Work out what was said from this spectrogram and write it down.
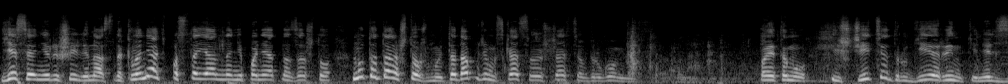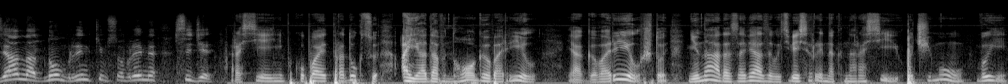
Если они решили нас наклонять постоянно, непонятно за что, ну тогда что ж мы, тогда будем искать свое счастье в другом месте. Поэтому ищите другие рынки. Нельзя на одном рынке все время сидеть. Россия не покупает продукцию. А я давно говорил, я говорил, что не надо завязывать весь рынок на Россию. Почему вы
